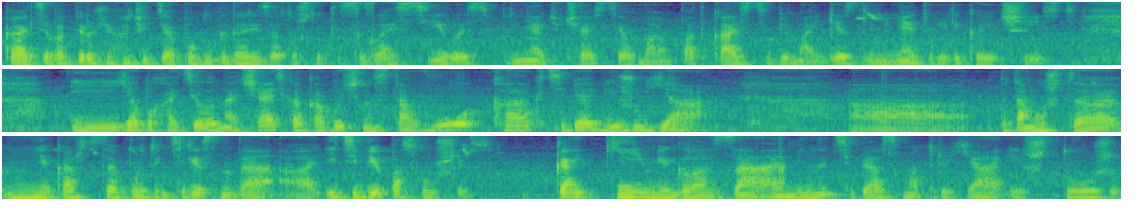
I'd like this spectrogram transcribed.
Катя, во-первых, я хочу тебя поблагодарить за то, что ты согласилась принять участие в моем подкасте «Be My Guest». Для меня это великая честь. И я бы хотела начать, как обычно, с того, как тебя вижу я. А, потому что, мне кажется, будет интересно, да, а, и тебе послушать, какими глазами на тебя смотрю я, и что же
